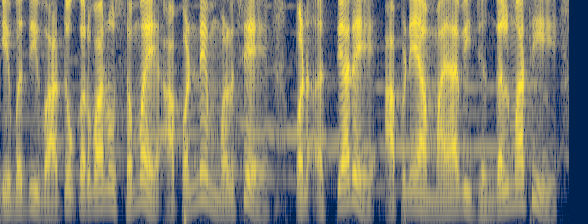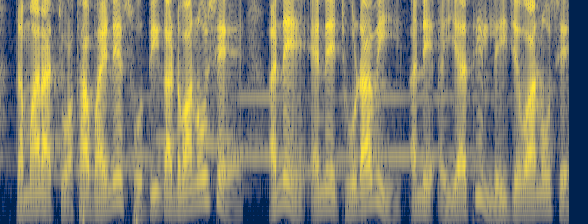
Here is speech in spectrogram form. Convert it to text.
એ બધી વાતો કરવાનો સમય આપણને મળશે. પણ અત્યારે આપણે આ માયાવી જંગલમાંથી તમારા ચોથા ભાઈને શોધી કાઢવાનો છે અને એને છોડાવી અને અહીંયાથી લઈ જવાનો છે.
